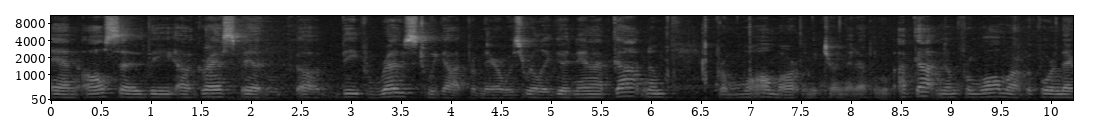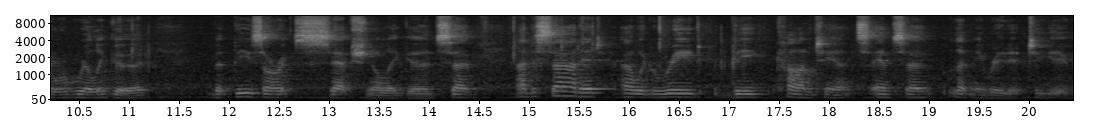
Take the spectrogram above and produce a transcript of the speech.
And also the uh, grass-fed uh, beef roast we got from there was really good. Now I've gotten them from Walmart. Let me turn that up a little. I've gotten them from Walmart before and they were really good. But these are exceptionally good. So I decided I would read the contents and so let me read it to you.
